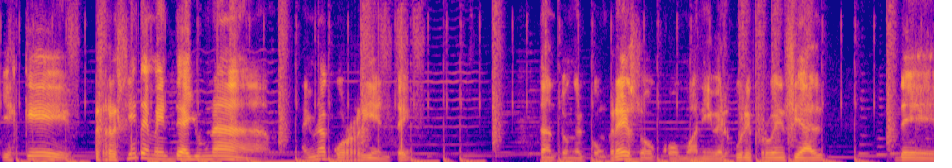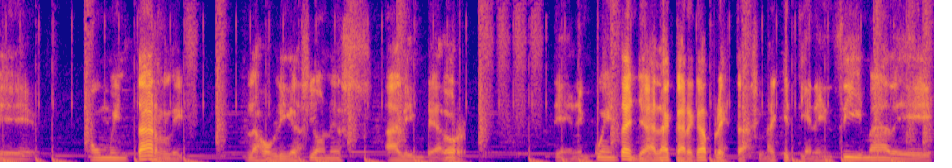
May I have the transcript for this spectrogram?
y es que recientemente hay una, hay una corriente tanto en el Congreso como a nivel jurisprudencial, de aumentarle las obligaciones al empleador. Tienen en cuenta ya la carga prestacional que tiene encima de,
